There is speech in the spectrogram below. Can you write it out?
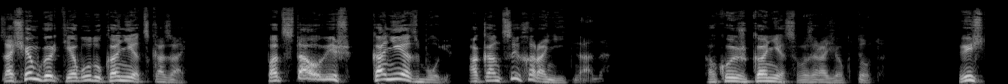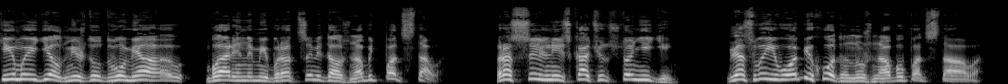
Зачем, говорит, я буду конец сказать? Подставу, видишь, конец будет, а концы хоронить надо. Какой же конец, — возразил кто-то. Вестимое дело между двумя баринами-братцами должна быть подстава. Рассыльные скачут что ни день. Для своего обихода нужна бы подстава.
